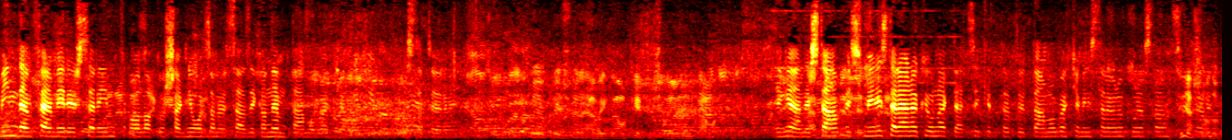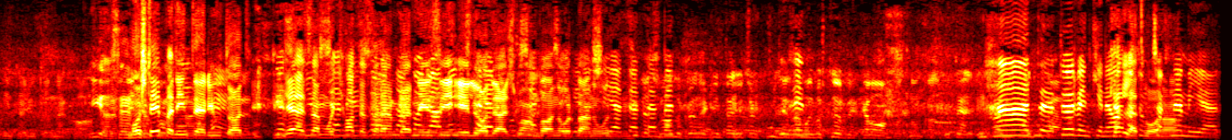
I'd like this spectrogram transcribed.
minden felmérés szerint a lakosság 85%-a nem támogatja ezt a törvényt. És elvégzem a képviselő munkámat. Igen, és, tám- és miniszterelnök úrnak tetszik, tehát ő támogatja miniszterelnök úr azt a Szívesen adok interjút önnek, ha... Most éppen interjút ad. Jelzem, hogy Semmi 6000 Zoltnak, ember nézi, élőadásban van Orbán úr. Szívesen adok önnek interjút, csak úgy érzem, hogy most törvényt kell alkotnunk. Hát törvényt kéne alkotnunk, csak nem ilyet.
